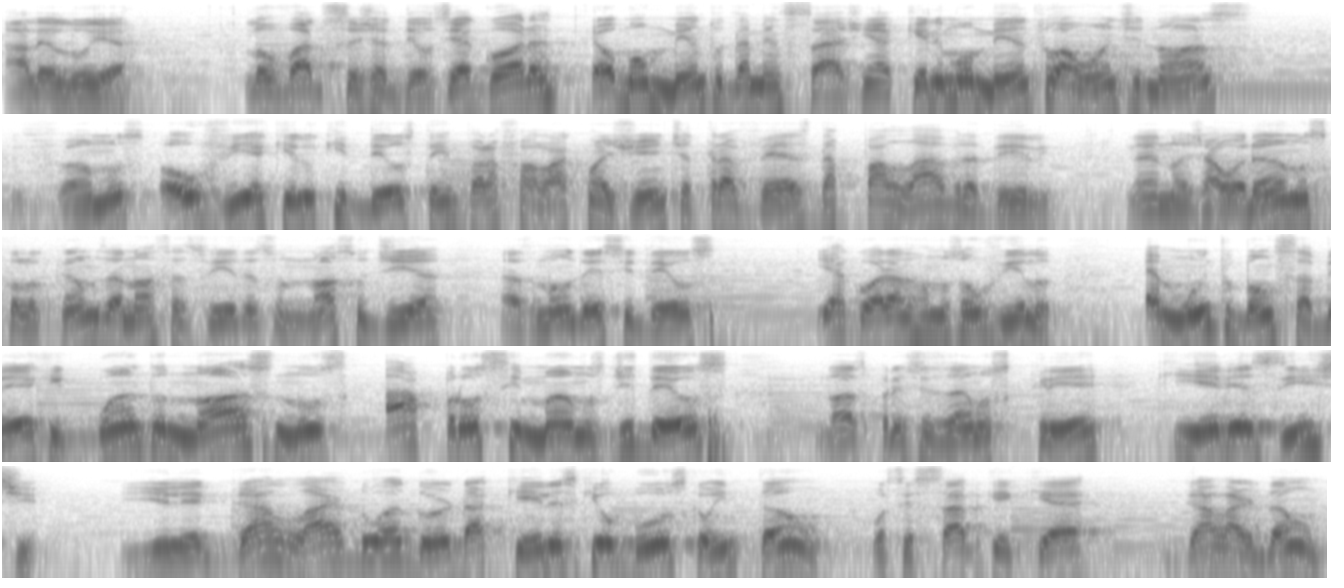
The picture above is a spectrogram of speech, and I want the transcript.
Aleluia. Louvado seja Deus. E agora é o momento da mensagem, é aquele momento onde nós vamos ouvir aquilo que Deus tem para falar com a gente através da palavra dele. Né? Nós já oramos, colocamos as nossas vidas, o nosso dia nas mãos desse Deus e agora nós vamos ouvi-lo. É muito bom saber que quando nós nos aproximamos de Deus, nós precisamos crer que Ele existe e Ele é galardoador daqueles que o buscam. Então, você sabe o que é galardão?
